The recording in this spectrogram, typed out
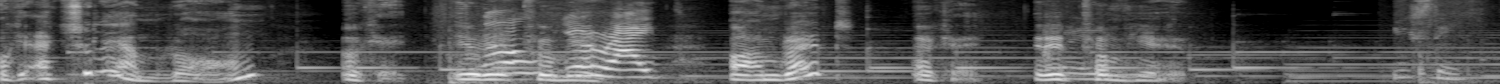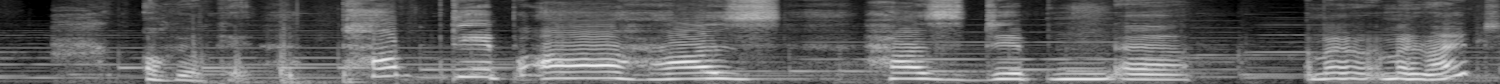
Okay, actually I'm wrong. Okay, you read No, from you're here. right. Oh, I'm right? Okay, read from here. You see Okay, okay. Pop dip uh, has has dip. Uh, am I am I right?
